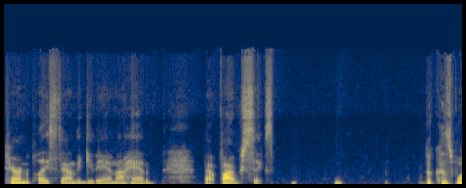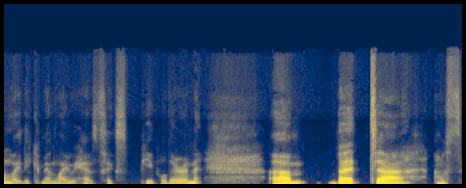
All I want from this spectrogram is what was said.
tearing the place down to get in. I had about five or six because one lady came in late. We had six people there, and um, but uh, I was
